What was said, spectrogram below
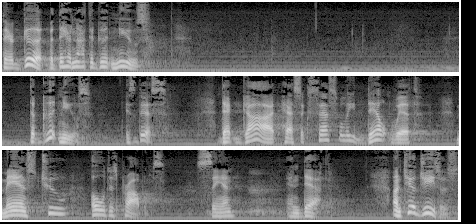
They're good, but they are not the good news. The good news is this, that God has successfully dealt with man's two oldest problems, sin and death. Until Jesus,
